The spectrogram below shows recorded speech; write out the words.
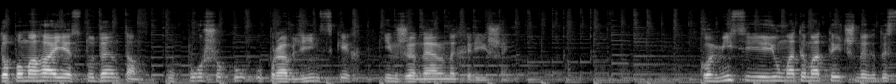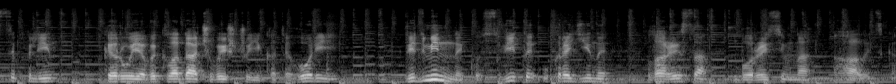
допомагає студентам у пошуку управлінських інженерних рішень. Комісією математичних дисциплін керує викладач вищої категорії, відмінник освіти України Лариса Борисівна Галицька.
